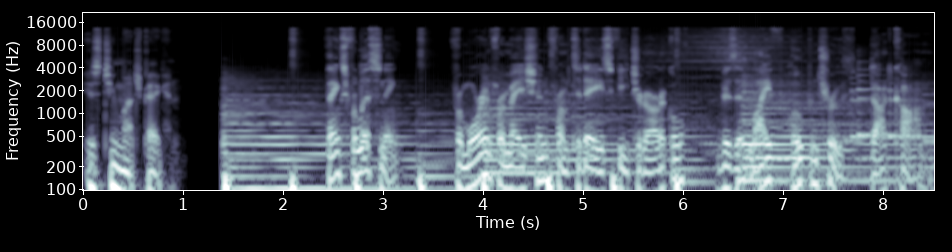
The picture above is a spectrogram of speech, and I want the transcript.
is too much pagan. Thanks for listening. For more information from today's featured article, visit lifehopeandtruth.com.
